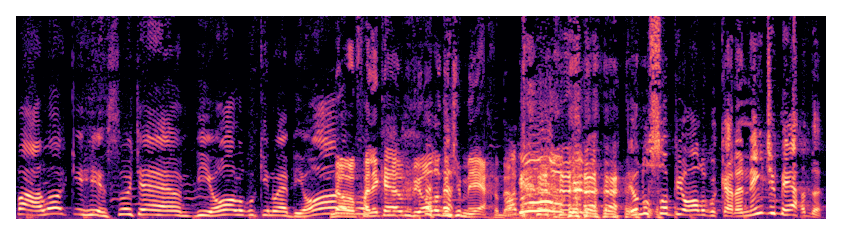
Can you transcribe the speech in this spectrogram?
Falou que Rissuti é biólogo que não é biólogo. Não, eu falei que era um biólogo de merda. Eu não sou biólogo, cara, nem de merda.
